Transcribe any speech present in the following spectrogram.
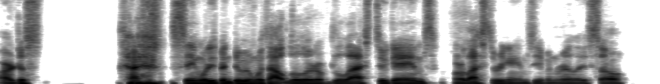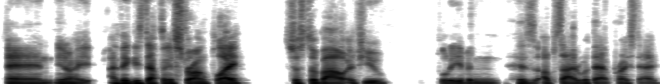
are just kind of seeing what he's been doing without Lillard over the last two games or last three games, even really. So, and you know, I think he's definitely a strong play. It's just about if you believe in his upside with that price tag.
